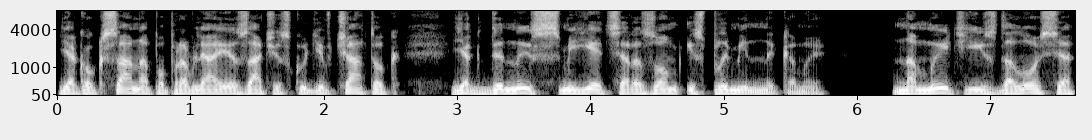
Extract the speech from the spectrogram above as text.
як Оксана поправляє зачіску дівчаток, як Денис сміється разом із племінниками. На мить їй здалося,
